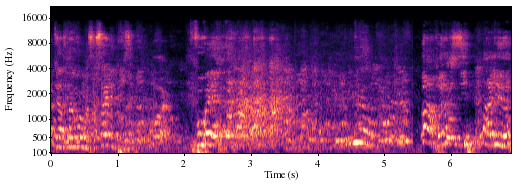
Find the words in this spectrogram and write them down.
У тебя знакомые сосали писи? Двое. А, подожди, Алина.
